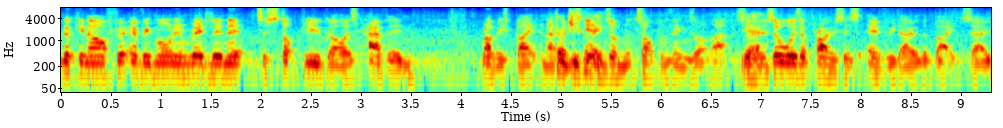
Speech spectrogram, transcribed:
looking after it every morning, riddling it to stop you guys having rubbish bait and having Dodgy skins bait. on the top and things like that. So Yeah. there's always a process every day with the bait. So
